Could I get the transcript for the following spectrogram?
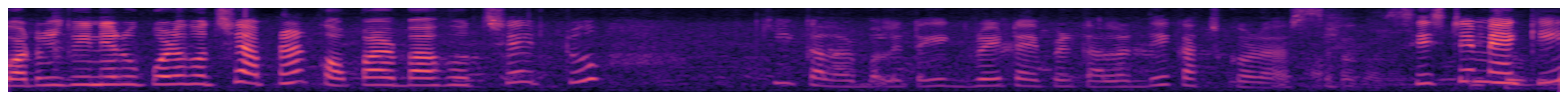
বটল গ্রিনের উপরে হচ্ছে আপনার কপার বা হচ্ছে একটু কি কালার বলে এটাকে? গ্রে টাইপের কালার দিয়ে কাজ করা আছে। সিস্টেম একই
